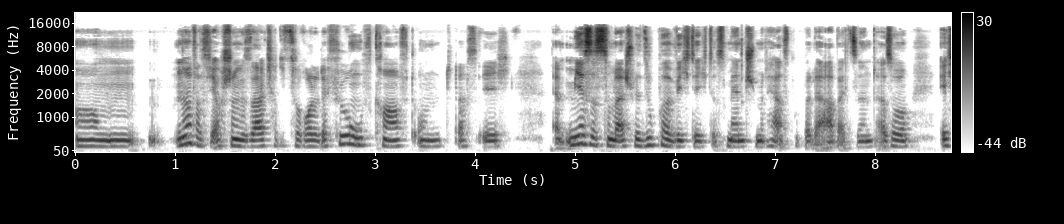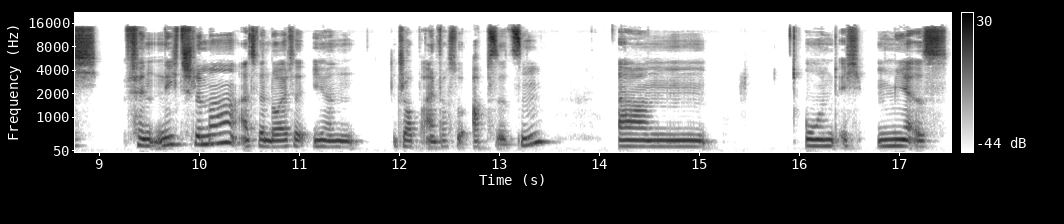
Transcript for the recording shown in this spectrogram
Ähm, ne, was ich auch schon gesagt hatte zur Rolle der Führungskraft und dass ich, äh, mir ist es zum Beispiel super wichtig, dass Menschen mit Herzblut bei der Arbeit sind. Also ich finde nichts schlimmer, als wenn Leute ihren Job einfach so absitzen. Ähm, und ich, mir ist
